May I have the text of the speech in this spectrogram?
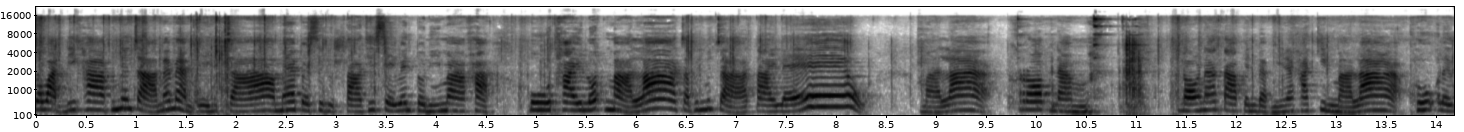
สวัสดีค่ะเพื่อนๆจ๋าแม่แหม่มเองจ้า แม่ไปสะดุดตาที่เซเว่นตัวนี้มาค่ะ ปูไทยรสหมาล่าจ้าเพื่อนๆจ๋าตายแล้วหมาล่าครอบนำน้องหน้าตาเป็นแบบนี้นะคะกลิ่นหมาล่าคลุเลยเ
